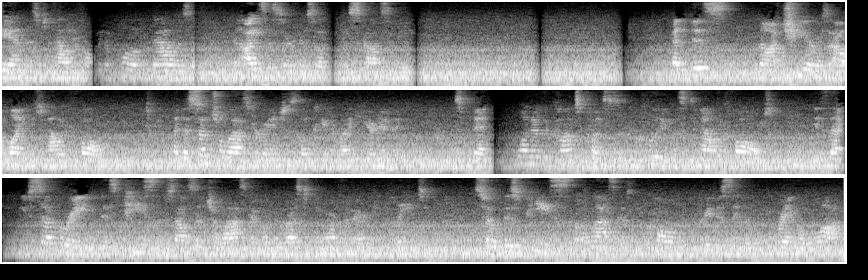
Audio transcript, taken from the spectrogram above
and this Denali fault. What I'm going to pull up now is an isosurface of viscosity. And this notch here is outlining the Denali fault. And the Central Alaska Range is located right here in it. One of the consequences of including this Denali fault is that you separate this piece of South Central Alaska from the rest of the North American plate. So this piece of Alaska has been called previously the Wrangell Block,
